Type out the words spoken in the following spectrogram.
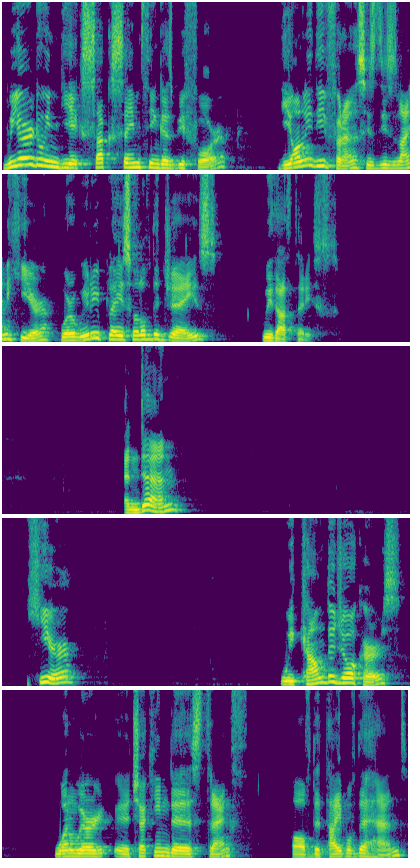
we are doing the exact same thing as before, The only difference is this line here, where we replace all of the j's with asterisks. And then, here, we count the jokers when we're uh, checking the strength of the type of the hand.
